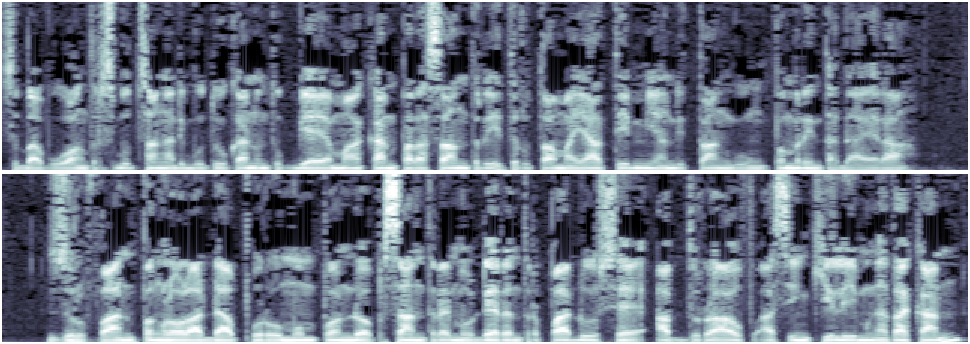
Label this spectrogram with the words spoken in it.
Sebab uang tersebut sangat dibutuhkan untuk biaya makan para santri terutama yatim yang ditanggung pemerintah daerah. Zulfan, pengelola dapur umum Pondok Pesantren Modern Terpadu Syekh Abdul Rauf Asingkili mengatakan,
